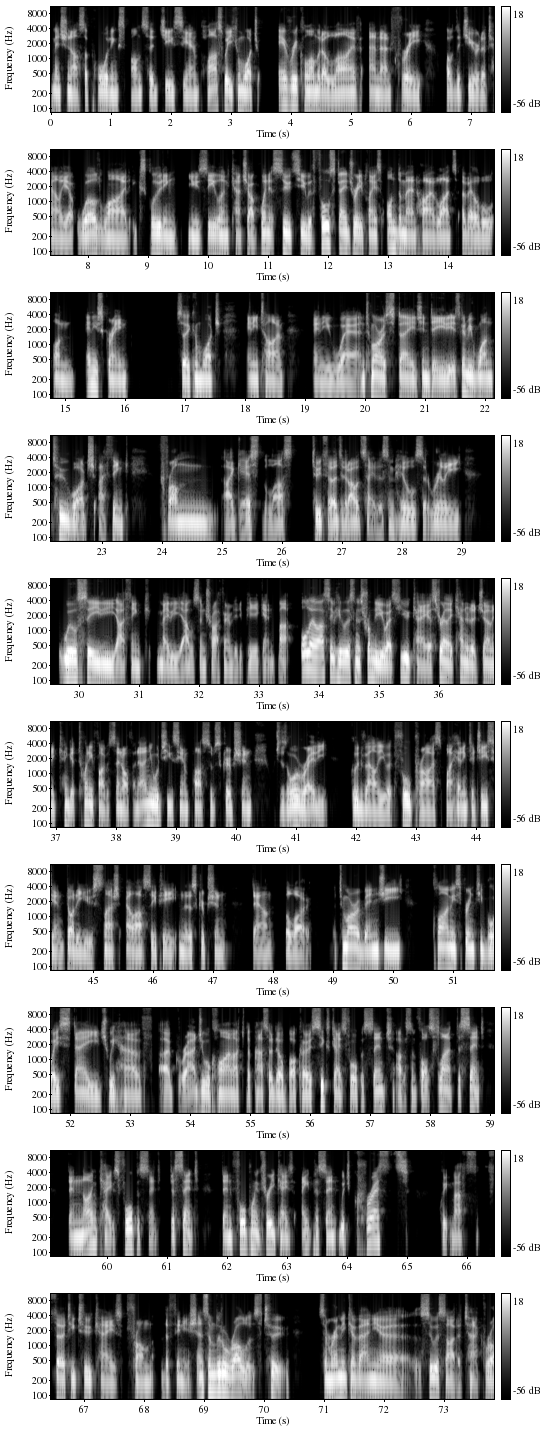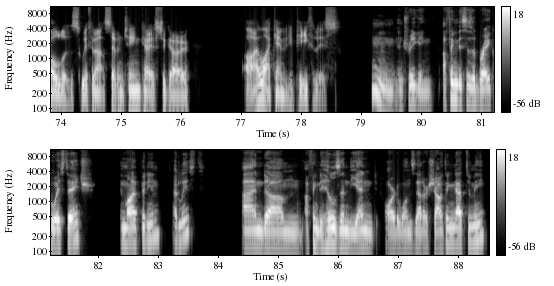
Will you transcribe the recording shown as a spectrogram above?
mention our supporting sponsor, GCN Plus, where you can watch every kilometer live and ad free of the Giro d'Italia worldwide, excluding New Zealand. Catch up when it suits you with full stage replays, on demand highlights available on any screen so you can watch anytime, anywhere. And tomorrow's stage, indeed, is going to be one to watch, I think, from, I guess, the last two thirds of it. I would say there's some hills that really we'll see, I think, maybe Alpecin try for MVDP again. But all LRCP listeners from the US, UK, Australia, Canada, Germany can get 25% off an annual GCN Plus subscription, which is already good value at full price by heading to gcn.eu slash LRCP in the description down below. Tomorrow, Benji, climby sprinty boy stage, we have a gradual climb up to the Passo del Bocco, 6Ks 4%, Artisan Falls Flat, descent then 9Ks, 4%, descent, then 4.3Ks, 8%, which crests, quick maths, 32Ks from the finish. And some little rollers too. Some Rémi Cavagna suicide attack rollers with about 17Ks to go. I like MVP for this. Hmm, intriguing. I think this is a breakaway stage, in my opinion, at least. And um, I think the hills in the end are the ones that are shouting that to me.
